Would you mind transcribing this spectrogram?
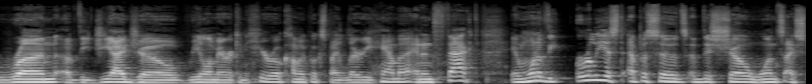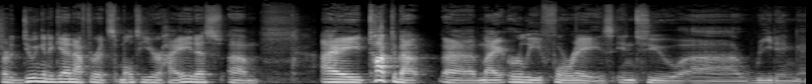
run of the G.I. Joe Real American Hero comic books by Larry Hama. And in fact, in one of the earliest episodes of this show, once I started doing it again after its multi year hiatus, um, I talked about uh, my early forays into uh, reading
